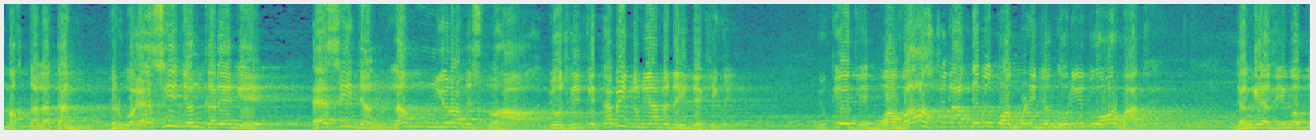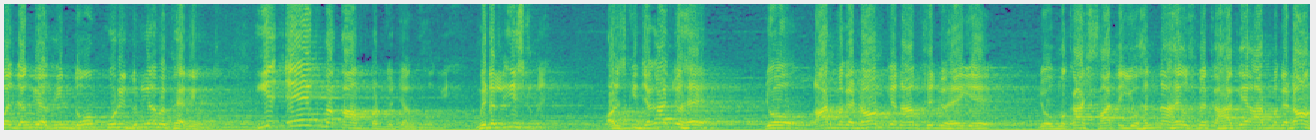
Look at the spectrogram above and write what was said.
मख्तलतन फिर वो ऐसी जंग करेंगे, ऐसी जंग, लम इसलुहा जो कि कभी दुनिया में नहीं देखी गई। क्योंकि वास्ट इलाके में बहुत बड़ी जंग हो रही है तो और बात है। जंग अजीम अव्वल जंग अजीम दो पूरी दुनिया में फैली हुई थी। ये एक मकाम पर जो जंग होगी मिडल ईस्ट में। और इसकी जगह जो है, जो आर्मगेडॉन के नाम से जो है ये, जो मुकाशफात यूहन्ना है, उसमें कहा गया आर्मगेडॉन।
